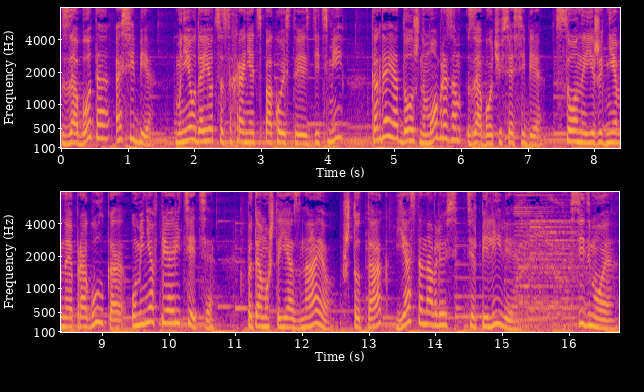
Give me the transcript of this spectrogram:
Забота о себе. Мне удается сохранять спокойствие с детьми, когда я должным образом забочусь о себе. Сон и ежедневная прогулка у меня в приоритете – Потому что я знаю, что так я становлюсь терпеливее. Седьмое.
